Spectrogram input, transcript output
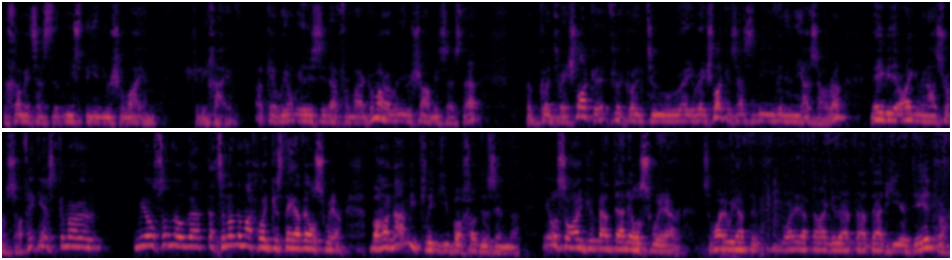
the chametz has to at least be in Yerushalayim to be chayiv. Okay, we don't really see that from our Gemara, but Yerushalmi says that. But according to Reish Lakish, according to Reish Lakish, it has to be even in the Azara. Maybe they're arguing Azra Safek. Yes, Gemara we also know that that's another machlokes they have elsewhere. Bahanami pligi b'chodazimna. They also argue about that elsewhere. So why do we have to? Why do we have to argue about that here? Deitma.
